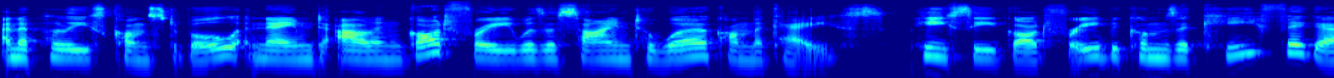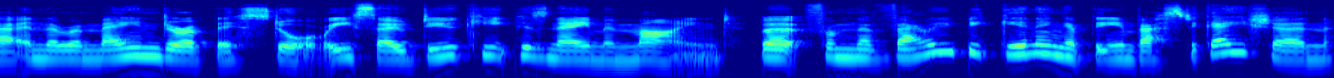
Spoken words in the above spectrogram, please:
and a police constable named Alan Godfrey was assigned to work on the case. PC Godfrey becomes a key figure in the remainder of this story, so do keep his name in mind. But from the very beginning of the investigation,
